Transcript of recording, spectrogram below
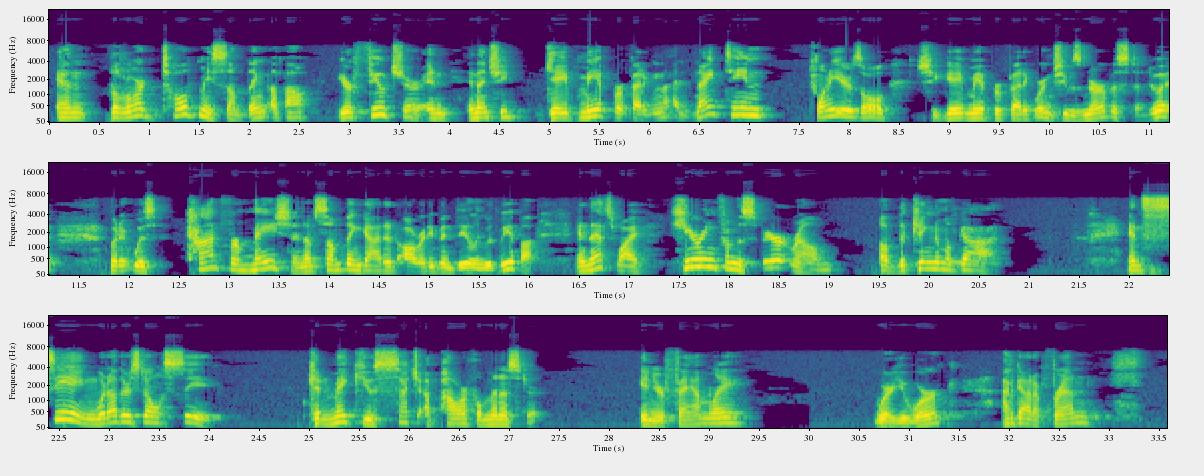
And the Lord told me something about your future. And, and then she gave me a prophetic, 19, 20 years old, she gave me a prophetic word. And she was nervous to do it, but it was confirmation of something God had already been dealing with me about. And that's why hearing from the spirit realm of the kingdom of God and seeing what others don't see can make you such a powerful minister in your family, where you work. I've got a friend,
